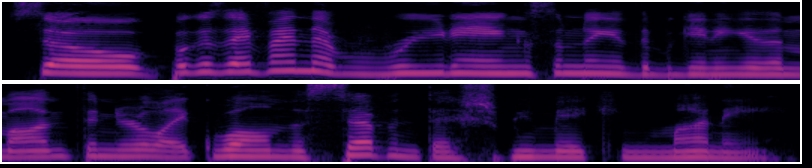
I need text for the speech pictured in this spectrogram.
So because I find that reading something at the beginning of the month and you're like, well, on the seventh, I should be making money.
